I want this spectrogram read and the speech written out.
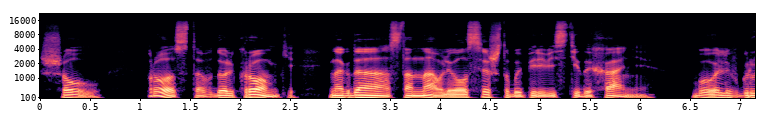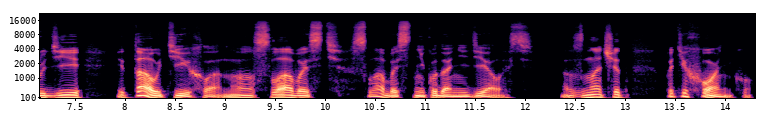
Шел, Просто вдоль кромки, иногда останавливался, чтобы перевести дыхание. Боль в груди и та утихла, но слабость, слабость никуда не делась. Значит, потихоньку.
